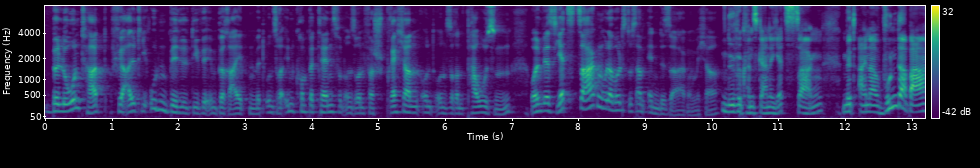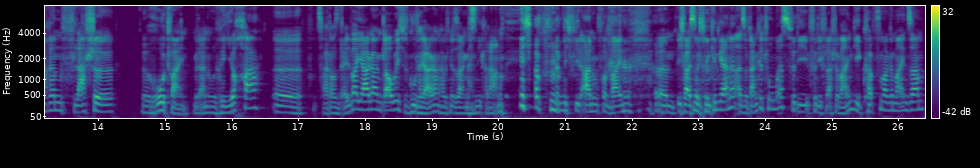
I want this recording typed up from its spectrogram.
belohnt hat für all die Unbill, die wir ihm bereiten, mit unserer Inkompetenz und unseren Versprechern und unseren Pausen. Wollen wir es jetzt sagen oder wolltest du es am Ende sagen, Micha? Nö, wir können es gerne jetzt sagen. Mit einer wunderbaren Flasche Rotwein. Mit einem Rioja, äh, 2011er Jahrgang, glaube ich. Ein guter Jahrgang, habe ich mir sagen lassen, keine Ahnung. ich habe hab nicht viel Ahnung von Wein. ähm, ich weiß nur, ich trinke ihn gerne. Also danke, Thomas, für die, für die Flasche Wein. Die köpfen wir gemeinsam.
